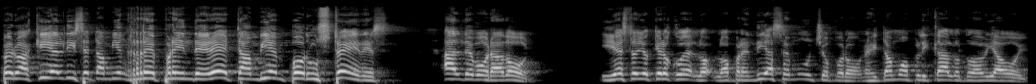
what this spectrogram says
Pero aquí Él dice también, reprenderé también por ustedes al devorador. Y esto yo quiero lo, lo aprendí hace mucho, pero necesitamos aplicarlo todavía hoy.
